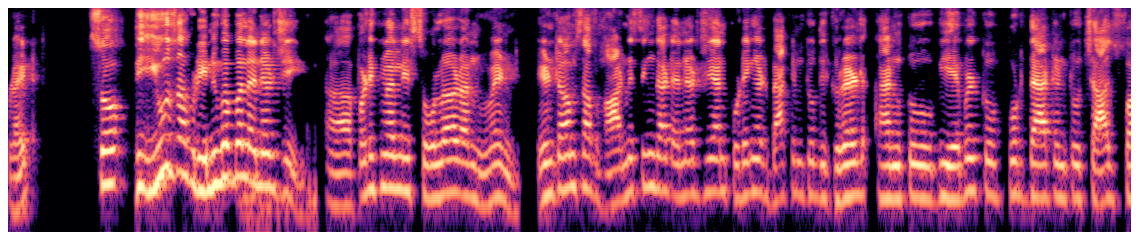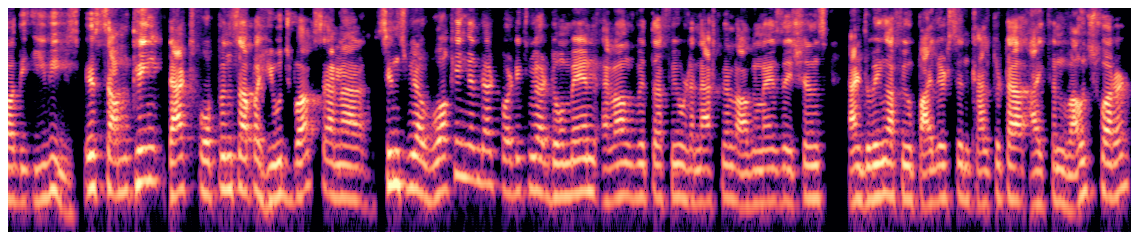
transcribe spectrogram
right? So the use of renewable energy, uh, particularly solar and wind, in terms of harnessing that energy and putting it back into the grid and to be able to put that into charge for the EVs is something that opens up a huge box. And uh, since we are working in that particular domain along with a few international organizations and doing a few pilots in Calcutta, I can vouch for it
